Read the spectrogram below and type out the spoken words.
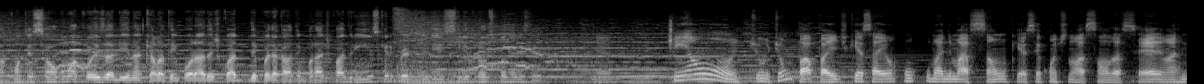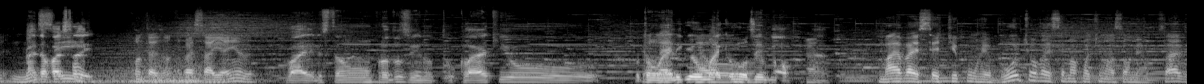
aconteceu alguma coisa ali naquela temporada de depois daquela temporada de quadrinhos que ele, per- ele se livrou dos poderes dele. Tinha um, tinha, um- tinha um papo aí de que ia sair um- uma animação que ia ser continuação da série, mas nem Ainda vai sair. Quantas vai sair ainda? Vai, eles estão produzindo o Clark e o. O Tom Welling e o o- Michael Rosenbaum. É. Mas vai ser tipo um reboot ou vai ser uma continuação mesmo, sabe?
